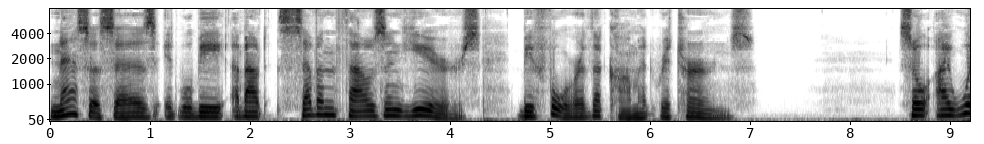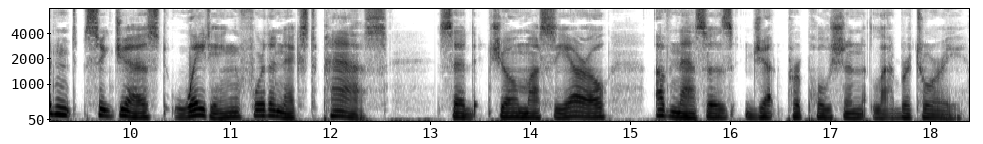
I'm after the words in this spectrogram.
NASA says it will be about 7,000 years before the comet returns. So I wouldn't suggest waiting for the next pass, said Joe Masiero of NASA's Jet Propulsion Laboratory.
